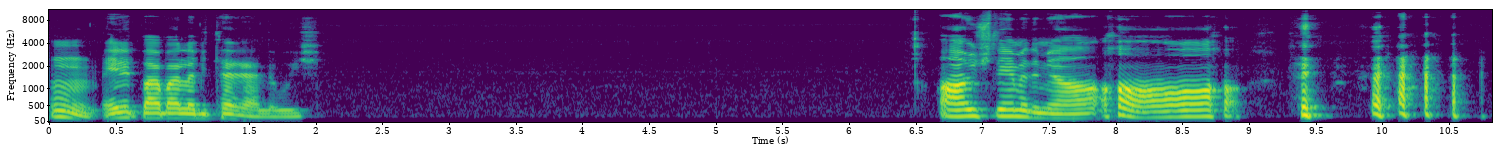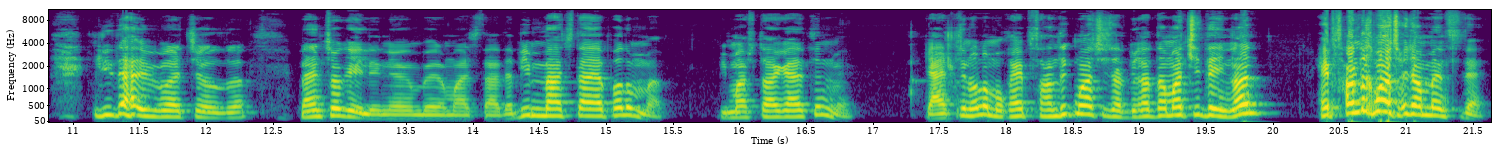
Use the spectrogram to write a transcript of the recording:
Hmm, Elit Barbar'la biter herhalde bu iş. Aa üçleyemedim ya. Aa. Güzel bir maç oldu. Ben çok eğleniyorum böyle maçlarda. Bir maç daha yapalım mı? Bir maç daha gelsin mi? Gelsin oğlum. O hep sandık mı açacağız? Biraz da maç izleyin lan. Hep sandık mı açacağım ben size?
